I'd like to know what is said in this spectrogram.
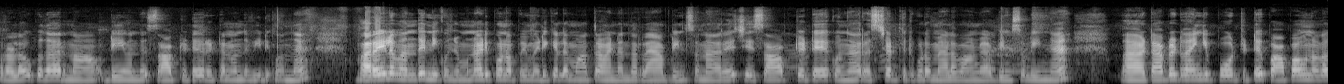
ஓரளவுக்கு தான் இருந்தான். அப்படியே வந்து சாப்பிட்டுட்டு ரிட்டன் வந்து வீட்டுக்கு வந்தேன். வரையில் வந்து நீ கொஞ்சம் முன்னாடி போன போய் மெடிக்கலில் மாத்திரை வாங்கிட்டு வந்துடுறேன் அப்படின்னு சொன்னார். சரி சாப்பிட்டுட்டு கொஞ்ச நேரம் ரெஸ்ட் எடுத்துகிட்டு கூட மேலே வாங்க அப்படின்னு சொல்லியிருந்தேன். டேப்லெட் வாங்கி போட்டுட்டு பாப்பாவும் நல்லா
